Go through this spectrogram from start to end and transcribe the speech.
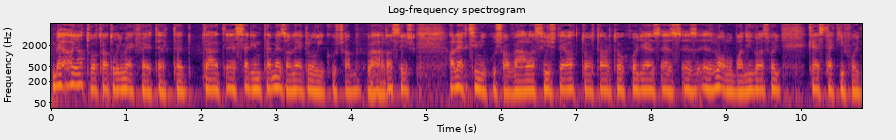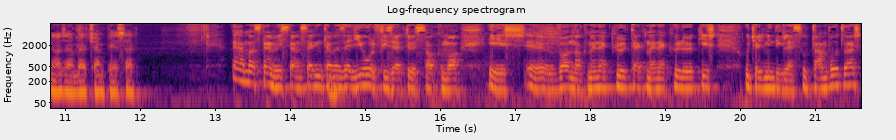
Be, attól tartok, hogy megfejtetted. Tehát szerintem ez a leglogikusabb válasz, és a legcinikusabb válasz is, de attól tartok, hogy ez, ez, ez, ez valóban igaz, hogy kezdtek kifogyni az embercsempészek. Nem, azt nem hiszem, szerintem ez egy jól fizető szakma, és vannak menekültek, menekülők is, úgyhogy mindig lesz utánpótlás.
